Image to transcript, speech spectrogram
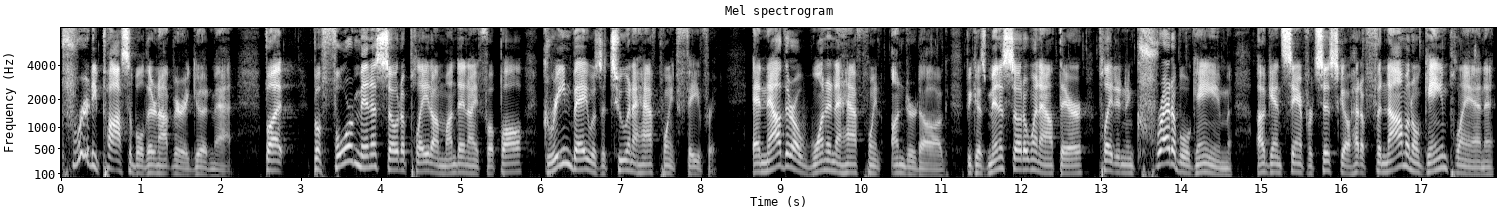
pretty possible they're not very good, Matt. But before Minnesota played on Monday Night Football, Green Bay was a two and a half point favorite. And now they're a one and a half point underdog because Minnesota went out there, played an incredible game against San Francisco, had a phenomenal game plan,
